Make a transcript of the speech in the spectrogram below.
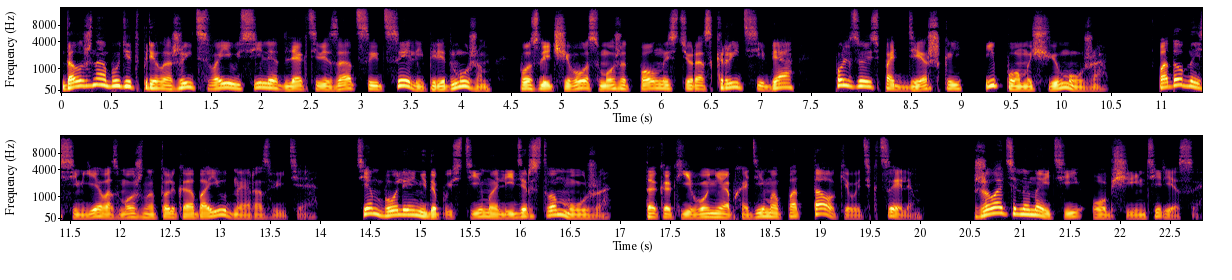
должна будет приложить свои усилия для активизации целей перед мужем, после чего сможет полностью раскрыть себя, пользуясь поддержкой и помощью мужа. В подобной семье возможно только обоюдное развитие. Тем более недопустимо лидерство мужа, так как его необходимо подталкивать к целям. Желательно найти общие интересы.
